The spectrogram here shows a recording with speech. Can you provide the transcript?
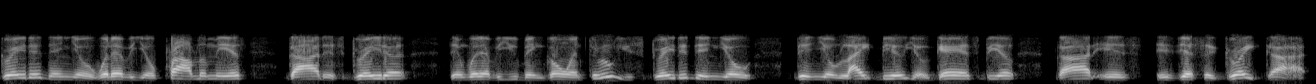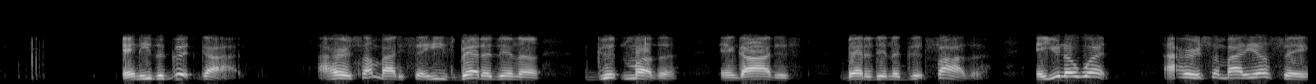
greater than your whatever your problem is. God is greater than whatever you've been going through. He's greater than your than your light bill, your gas bill. God is is just a great God. And he's a good God. I heard somebody say he's better than a good mother and God is better than a good father. And you know what? I heard somebody else say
